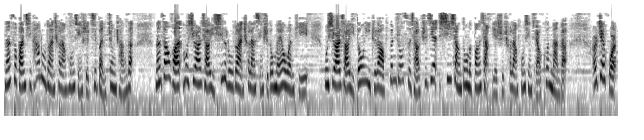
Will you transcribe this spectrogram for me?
南四环其他路段车辆通行是基本正常的。南三环木樨园桥以西的路段车辆行驶都没有问题。木樨园桥以东一直到分钟寺桥之间，西向东的方向也是车辆通行比较困难的。而这会儿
